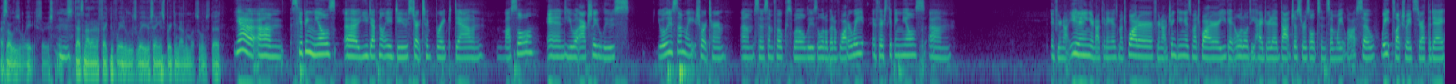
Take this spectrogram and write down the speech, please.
I start losing weight. So it's, that's not an effective way to lose weight. You're saying it's breaking down the muscle instead. Yeah, um, skipping meals, uh, you definitely do start to break down muscle, and you will actually lose you will lose some weight short term. Um, so some folks will lose a little bit of water weight if they're skipping meals. Um, if you're not eating, you're not getting as much water. If you're not drinking as much water, you get a little dehydrated. That just results in some weight loss. So weight fluctuates throughout the day.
